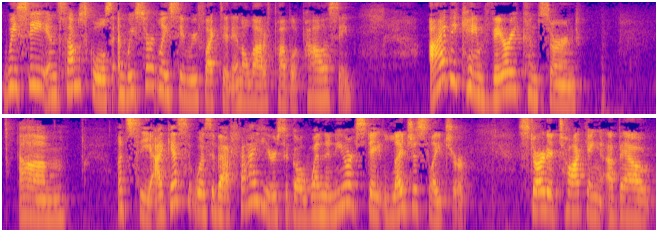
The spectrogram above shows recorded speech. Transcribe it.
we see in some schools and we certainly see reflected in a lot of public policy. I became very concerned. Um, let's see, I guess it was about five years ago when the New York State legislature started talking about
